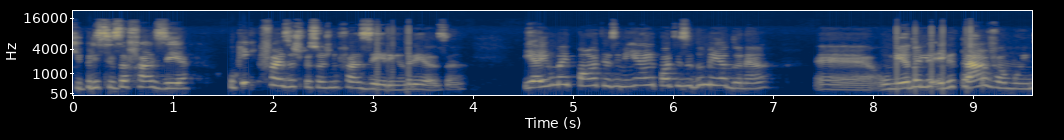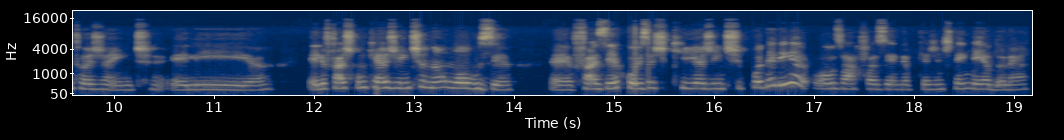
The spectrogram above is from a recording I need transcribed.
que precisa fazer. O que, que faz as pessoas não fazerem, Andresa? E aí uma hipótese minha é a hipótese do medo, né? É, o medo, ele, ele trava muito a gente, ele, ele faz com que a gente não ouse é, fazer coisas que a gente poderia ousar fazer, né? Porque a gente tem medo, né?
